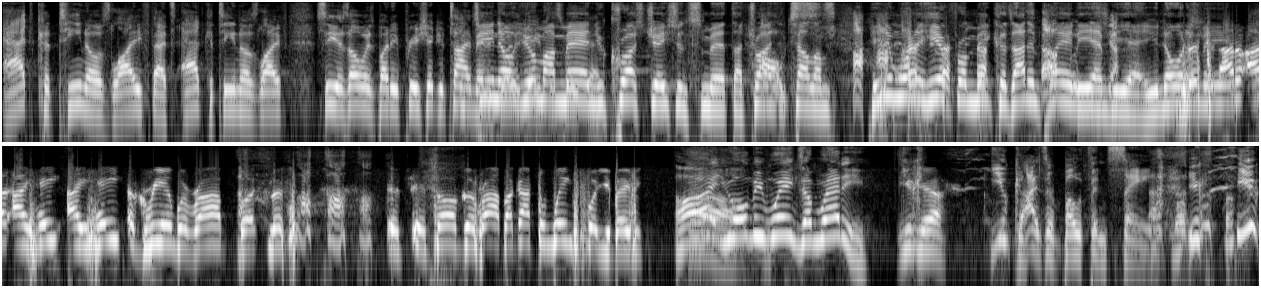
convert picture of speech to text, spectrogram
at Cuttino's Life. That's at Cuttino's Life. See, you as always, buddy, appreciate your time, Cuttino, man. you're my man. Weekend. You crushed Jason Smith. I tried oh, to tell him he didn't want to hear from me because I didn't play in the NBA. You know what listen, I mean? I, I, I, hate I hate agreeing with Rob, but listen, it's, it's all good. Rob, I got the wings for you, baby. All right, you oh. owe me wings. I'm ready. You, yeah. You guys are both insane. You, you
